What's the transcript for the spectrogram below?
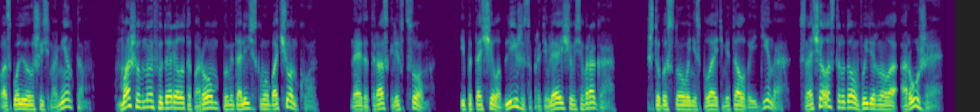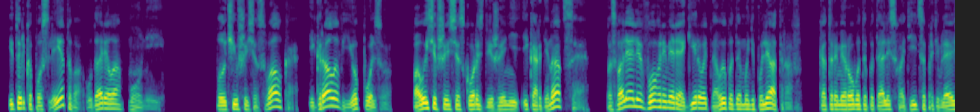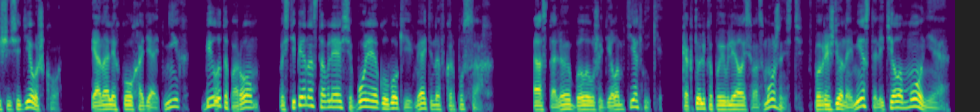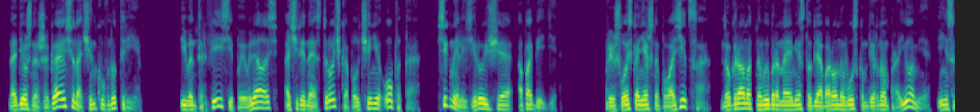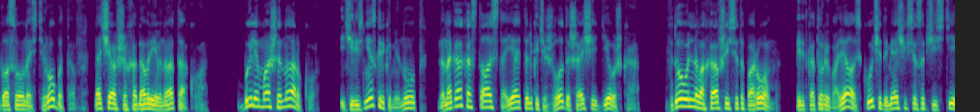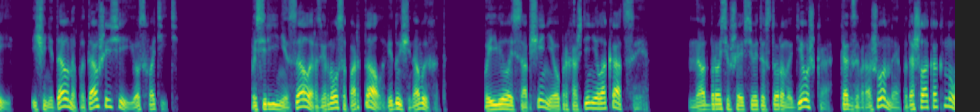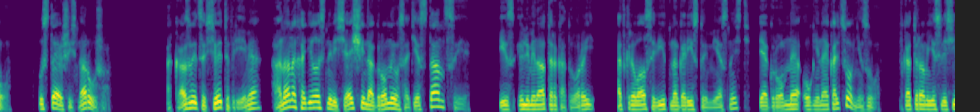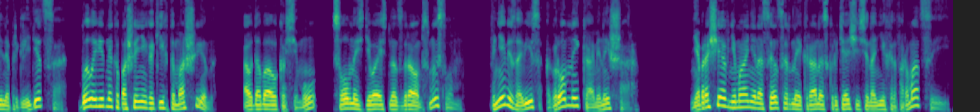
Воспользовавшись моментом, Маша вновь ударила топором по металлическому бочонку, на этот раз клевцом, и потащила ближе сопротивляющегося врага. Чтобы снова не сплавить металл воедино, сначала с трудом выдернула оружие и только после этого ударила молнией. Получившаяся свалка играла в ее пользу. Повысившаяся скорость движений и координация позволяли вовремя реагировать на выпады манипуляторов, которыми роботы пытались схватить сопротивляющуюся девушку, и она, легко уходя от них, била топором, постепенно оставляя все более глубокие вмятины в корпусах. А остальное было уже делом техники. Как только появлялась возможность, в поврежденное место летела молния, надежно сжигая всю начинку внутри. И в интерфейсе появлялась очередная строчка о получении опыта, сигнализирующая о победе. Пришлось, конечно, повозиться, но грамотно выбранное место для обороны в узком дверном проеме и несогласованность роботов, начавших одновременную атаку, были Маше на руку, и через несколько минут на ногах осталась стоять только тяжело дышащая девушка, вдоволь намахавшаяся топором, перед которой валялась куча дымящихся запчастей, еще недавно пытавшиеся ее схватить. Посередине зала развернулся портал, ведущий на выход. Появилось сообщение о прохождении локации, но отбросившая все это в сторону девушка, как завороженная, подошла к окну, уставившись наружу. Оказывается, все это время она находилась на висящей на огромной высоте станции, из иллюминатора которой открывался вид на гористую местность и огромное огненное кольцо внизу, в котором, если сильно приглядеться, было видно копошение каких-то машин, а вдобавок ко всему, словно издеваясь над здравым смыслом, в небе завис огромный каменный шар. Не обращая внимания на сенсорные экраны с крутящейся на них информацией,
